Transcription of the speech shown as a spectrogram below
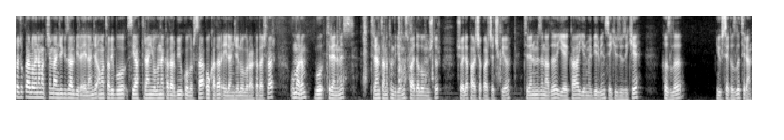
Çocuklarla oynamak için bence güzel bir eğlence ama tabii bu siyah tren yolu ne kadar büyük olursa o kadar eğlenceli olur arkadaşlar. Umarım bu trenimiz, tren tanıtım videomuz faydalı olmuştur. Şöyle parça parça çıkıyor. Trenimizin adı YK 21802. Hızlı, yüksek hızlı tren.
